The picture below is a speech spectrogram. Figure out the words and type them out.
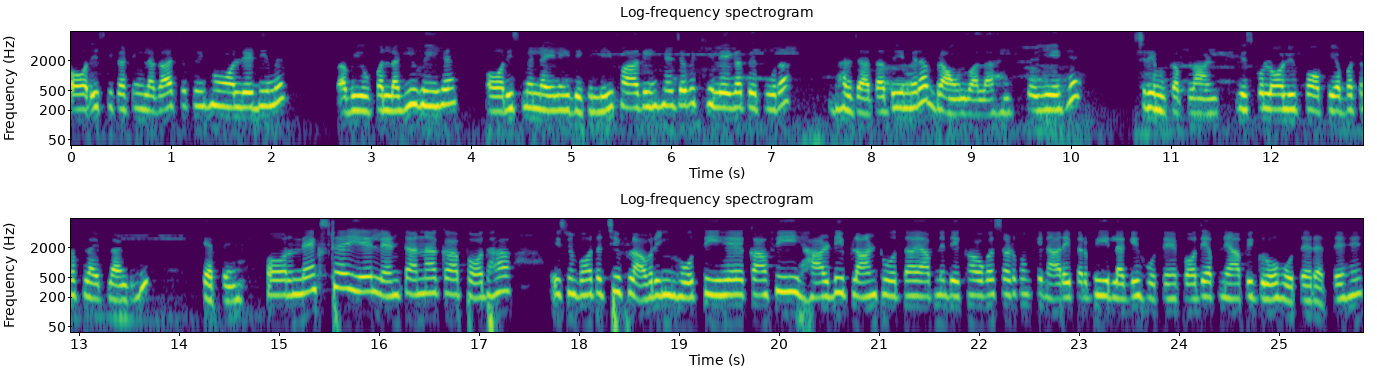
और इसकी कटिंग लगा चुकी हूँ ऑलरेडी में। अभी ऊपर लगी हुई है और इसमें नई नई देखिए लीफ आ गई हैं। जब ये खिलेगा तो पूरा भर जाता तो ये मेरा ब्राउन वाला है। तो ये है श्रिम का प्लांट जिसको लॉलीपॉप या बटरफ्लाई प्लांट भी कहते हैं। और नेक्स्ट है ये लेंटाना का पौधा। इसमें बहुत अच्छी फ्लावरिंग होती है। काफ़ी हार्डी प्लांट होता है। आपने देखा होगा, सड़कों किनारे पर भी लगे होते हैं। पौधे अपने आप ही ग्रो होते रहते हैं।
